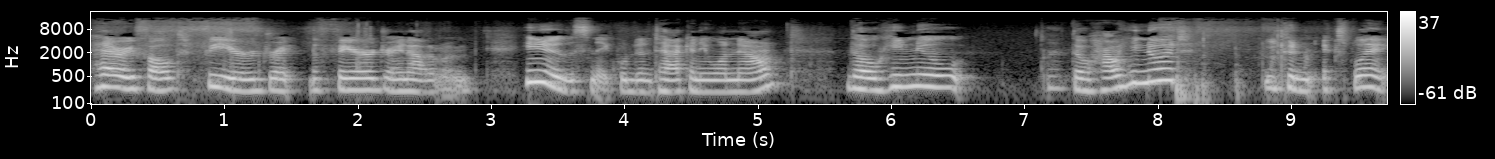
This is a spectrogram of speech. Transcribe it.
Harry felt fear, dra- the fear drain out of him. He knew the snake wouldn't attack anyone now, though he knew, though how he knew it, he couldn't explain.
